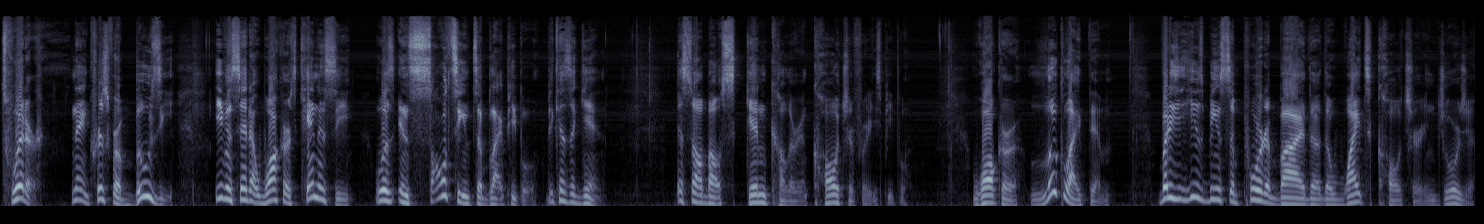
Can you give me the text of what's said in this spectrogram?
Twitter named Christopher Bouzy even said that Walker's candidacy was insulting to black people because, again, it's all about skin color and culture for these people. Walker looked like them, but he, he was being supported by the, the white culture in Georgia.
